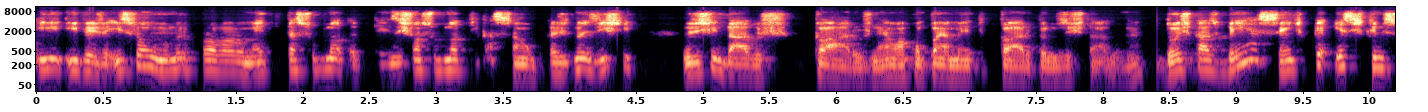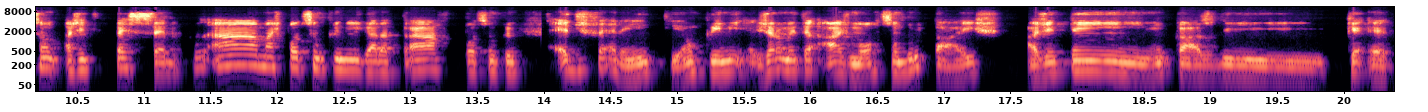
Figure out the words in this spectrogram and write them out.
E, e, veja, isso é um número provavelmente que tá existe uma subnotificação, porque a gente não existe não existem dados claros, né, um acompanhamento claro pelos estados. Né. Dois casos bem recentes, porque esses crimes são, a gente percebe, ah, mas pode ser um crime ligado a tráfico, pode ser um crime. É diferente, é um crime. Geralmente as mortes são brutais. A gente tem um caso de é,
